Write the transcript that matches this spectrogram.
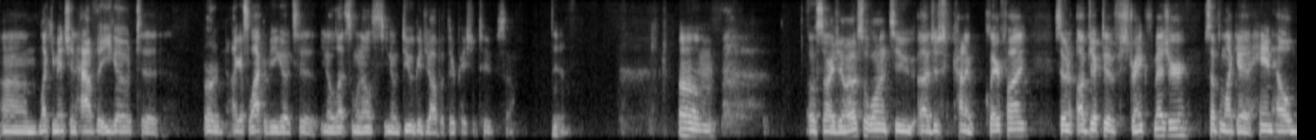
um, like you mentioned, have the ego to, or I guess lack of ego to, you know, let someone else, you know, do a good job with their patient too. So, yeah. Um, oh, sorry, Joe. I also wanted to uh, just kind of clarify so an objective strength measure, something like a handheld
